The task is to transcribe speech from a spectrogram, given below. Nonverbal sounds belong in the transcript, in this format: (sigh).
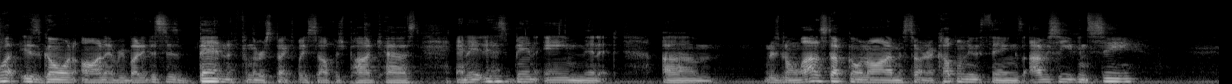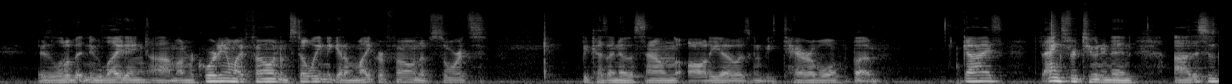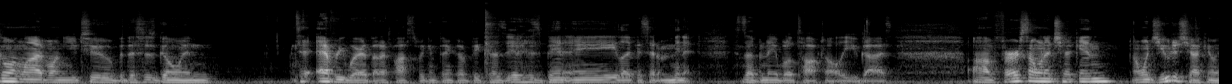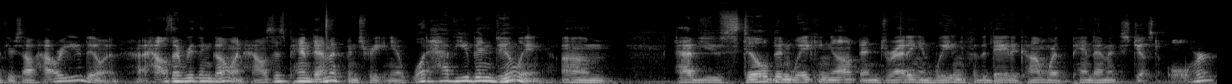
What is going on, everybody? This is Ben from the Respectfully Selfish podcast, and it has been a minute. Um, there's been a lot of stuff going on. I've been starting a couple new things. Obviously, you can see there's a little bit new lighting. Um, I'm recording on my phone. I'm still waiting to get a microphone of sorts because I know the sound the audio is going to be terrible. But guys, thanks for tuning in. Uh, this is going live on YouTube. This is going to everywhere that I possibly can think of because it has been a, like I said, a minute since I've been able to talk to all of you guys. Um, first, I want to check in. I want you to check in with yourself. How are you doing? How's everything going? How's this pandemic been treating you? What have you been doing? Um, have you still been waking up and dreading and waiting for the day to come where the pandemic's just over?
